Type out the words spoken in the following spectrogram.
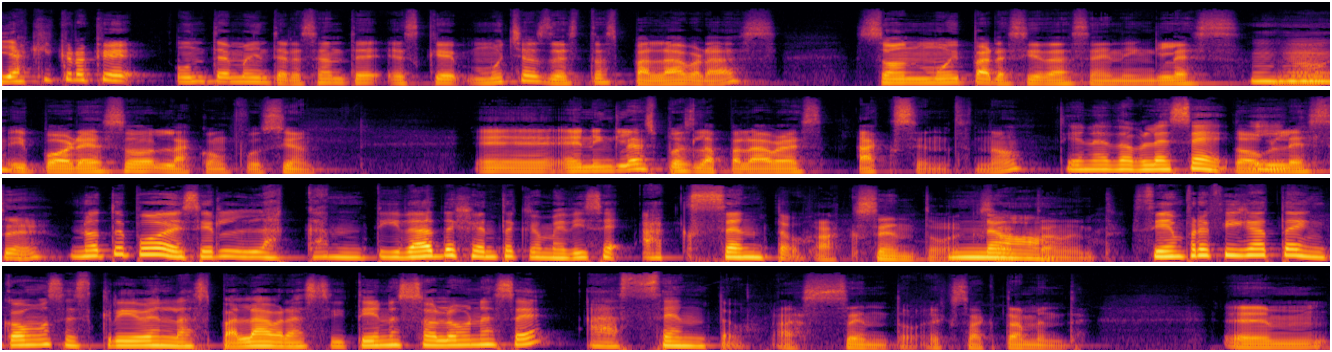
y aquí creo que un tema interesante es que muchas de estas palabras son muy parecidas en inglés, ¿no? Y por eso la confusión. Eh, en inglés, pues la palabra es accent, ¿no? Tiene doble C. Doble C, No te puedo decir la cantidad de gente que me dice acento. acento, No. exactamente. Siempre fíjate en cómo se escriben las palabras. Si tienes solo una C, acento. Acento, exactamente. Em,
